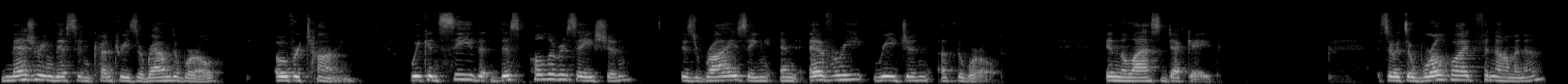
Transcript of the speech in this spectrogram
measuring this in countries around the world over time we can see that this polarization is rising in every region of the world in the last decade. So it's a worldwide phenomenon.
